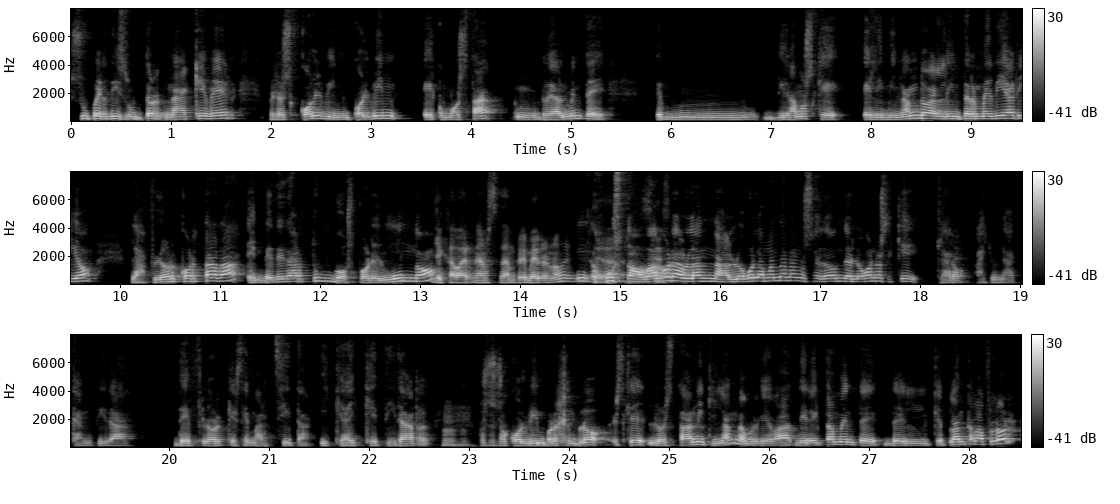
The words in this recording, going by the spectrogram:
súper disruptor, nada que ver, pero es Colvin. Colvin, eh, como está mm, realmente, em, digamos que eliminando al intermediario, la flor cortada, en vez de dar tumbos por el mundo... Y acabar en Amsterdam primero, ¿no? Mm, justo, va por Holanda, luego la mandan a no sé dónde, luego no sé qué. Claro, hay una cantidad de flor que se marchita y que hay que tirar. Pues eso, Colvin, por ejemplo, es que lo está aniquilando porque va directamente del que planta la flor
